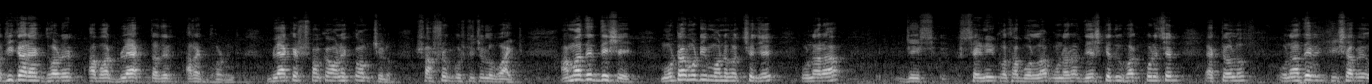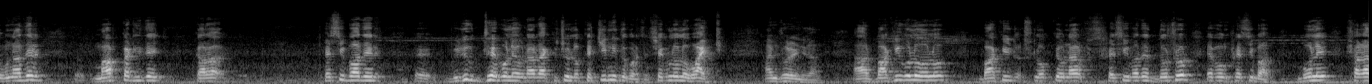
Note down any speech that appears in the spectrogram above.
অধিকার এক ধরনের, আবার ব্ল্যাক তাদের আরেক ধরনের। ব্ল্যাকের সংখ্যা অনেক কম ছিল, শাসক গোষ্ঠী ছিল হোয়াইট। আমাদের দেশে মোটামুটি মনে হচ্ছে যে ওনারা যে শ্রেণির কথা বললাম, ওনারা দেশকে দুভাগ করেছেন। একটা হলো ওনাদের হিসাবে, ওনাদের মাপকাঠিতে কারা ফেসিবাদের বিরুদ্ধে বলে ওনারা কিছু লোককে চিহ্নিত করেছেন, সেগুলো হলো হোয়াইট। আমি ধরে নিলাম। আর বাকিগুলো হলো, বাকি লোককে ওনার ফেসিবাদের দোসর এবং ফেসিবাদ বলে সারা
